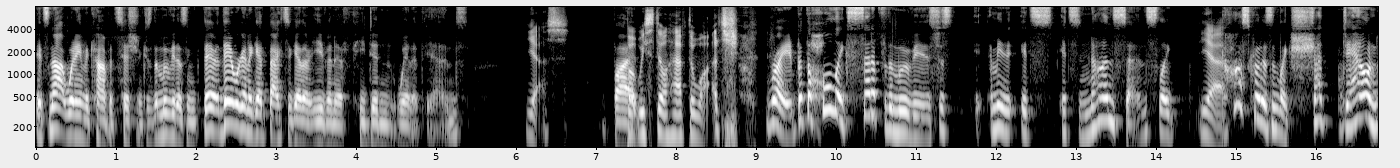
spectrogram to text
it's not winning the competition because the movie doesn't. They they were going to get back together even if he didn't win at the end. Yes. But, But we still have to watch. right, but the whole like setup for the movie is just. I mean, it's it's nonsense. Like Yeah. Costco doesn't like shut down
